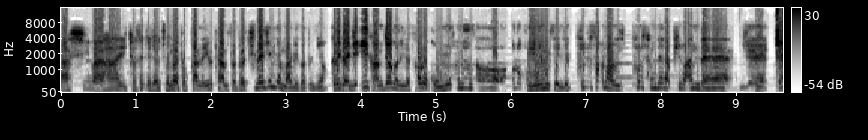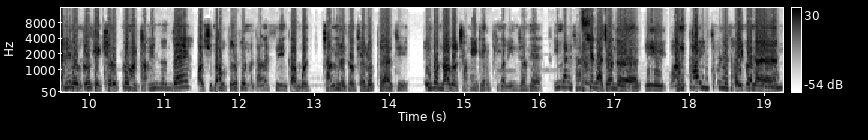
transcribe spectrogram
야 씨발 아, 이저 새끼 진짜 존나 좆같네 이렇게 하면서 더 친해진단 말이거든요. 그러니까 이제 이 감정을 이제 서로 공유하면서 서로 공유하면서 이제 풀 사람 풀 상대가 필요한데 이제 자기는 그렇게 괴롭힘을 당했는데 어 씨발 괴롭힘을 당했으니까 뭐 장애인을 더 괴롭혀야지. 이건 나도 장애인 괴롭힌 건 인정해. 이 말 자체가 저는 이 왕따 입장에서 이거는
